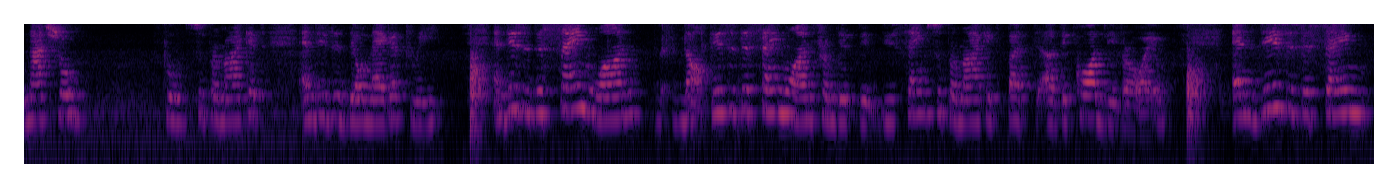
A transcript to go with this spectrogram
natural food supermarket and this is the Omega 3 and this is the same one, no, this is the same one from the, the, the same supermarket, but uh, the cod liver oil. And this is the same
